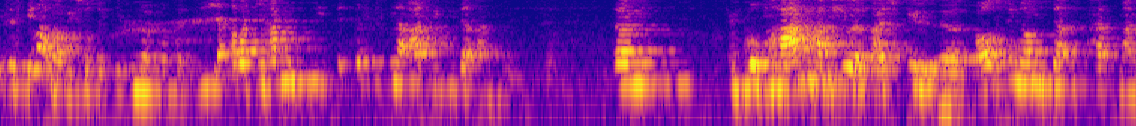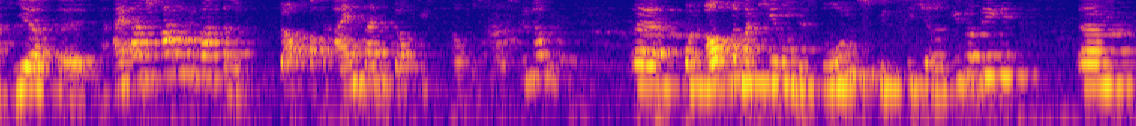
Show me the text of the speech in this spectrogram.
Es ist immer noch nicht so richtig 100% sicher, aber die haben, die, das ist eine Art, wie die da angehen. Ähm, in Kopenhagen habe ich ein Beispiel äh, rausgenommen, da hat man hier äh, eine Einbahnstraße gemacht, also doch auf der einen Seite doch die Autos rausgenommen äh, und auch eine Markierung des Bodens mit sicheren Überwegen. Ähm,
